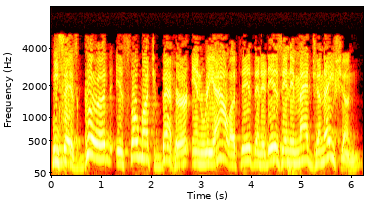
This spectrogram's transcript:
he says good is so much better in reality than it is in imagination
